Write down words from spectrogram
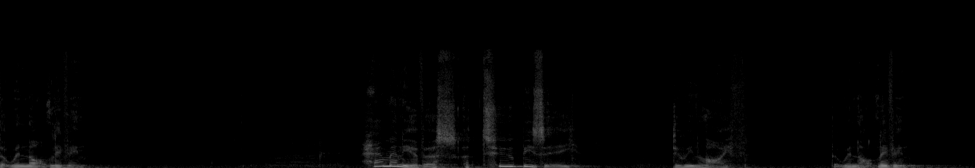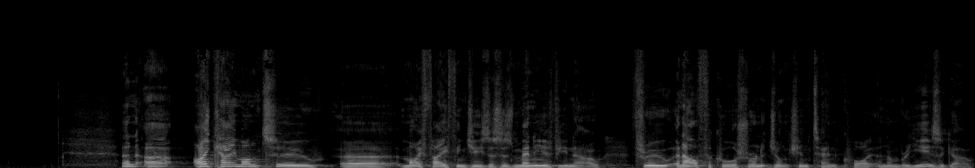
that we're not living? How many of us are too busy doing life that we're not living. And uh, I came onto uh, my faith in Jesus, as many of you know, through an Alpha course run at Junction 10 quite a number of years ago.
